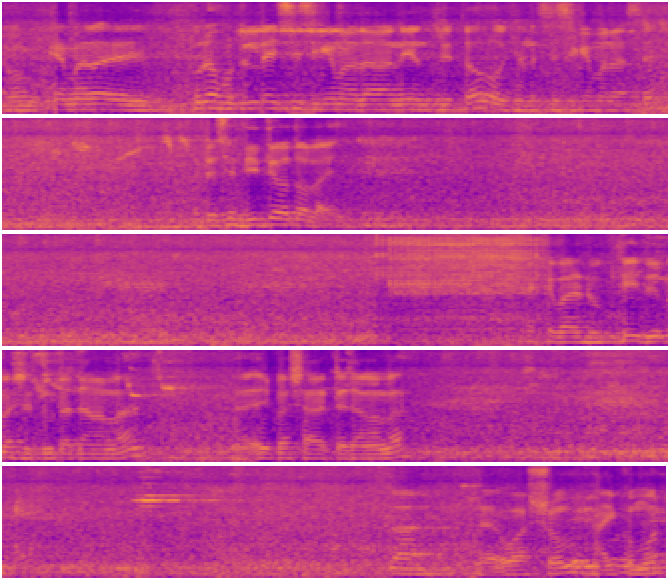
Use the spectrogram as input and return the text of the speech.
এবং ক্যামেরা পুরো হোটেলটাই সিসি ক্যামেরা দ্বারা নিয়ন্ত্রিত ওইখানে সিসি ক্যামেরা আছে। এটা হচ্ছে দ্বিতীয় তলায়। একেবারে ঢুকতেই দুই পাশে দুটা জানালা এই পাশে আরেকটা জানালা। ওয়াশরুম হাইকমোট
